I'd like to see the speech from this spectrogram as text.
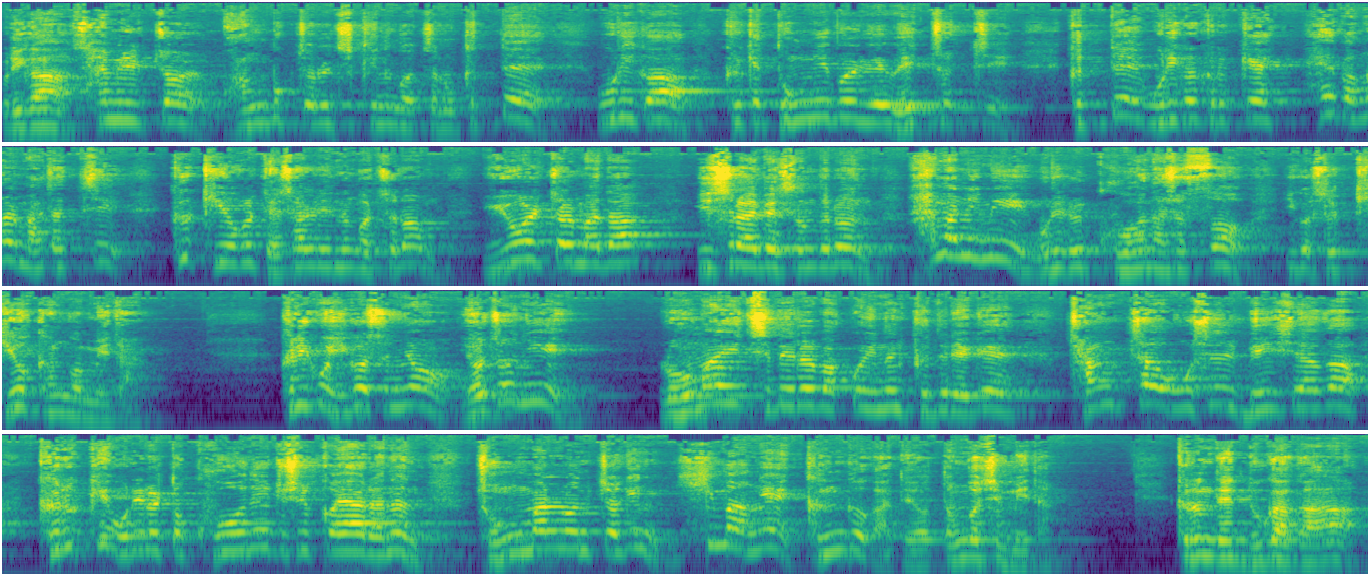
우리가 3.1절 광복절을 지키는 것처럼 그때 우리가 그렇게 독립을 위해 외쳤지. 그때 우리가 그렇게 해방을 맞았지. 그 기억을 되살리는 것처럼 6월절마다 이스라엘 백성들은 하나님이 우리를 구원하셨어. 이것을 기억한 겁니다. 그리고 이것은요, 여전히 로마의 지배를 받고 있는 그들에게 장차 오실 메시아가 그렇게 우리를 또 구원해 주실 거야 라는 종말론적인 희망의 근거가 되었던 것입니다. 그런데 누가가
